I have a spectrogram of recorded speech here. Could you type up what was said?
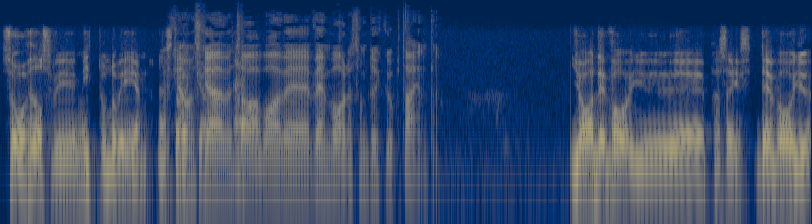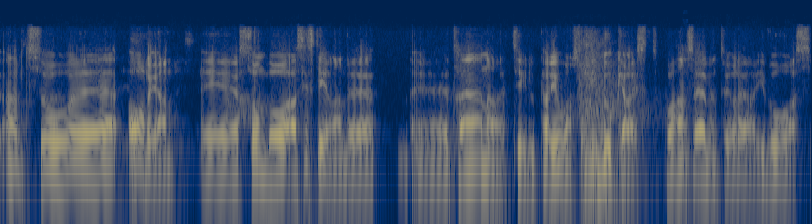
så hörs vi mitt under VM nästa vi vecka. Ska ta bara, vem var det som dök upp där egentligen? Ja, det var ju eh, precis. Det var ju alltså eh, Adrian eh, som var assisterande tränare till Per Johansson i Bukarest på hans äventyr där i våras.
